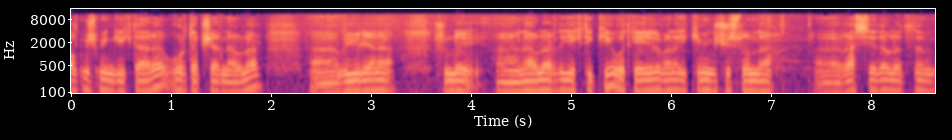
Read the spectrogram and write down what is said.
oltmish ming gektari o'rta pishar navlar. Bu yil yana shunday navlarni ekdikki o'tgan yili mana ikki ming uch yuz tonna rossiya davlatidan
